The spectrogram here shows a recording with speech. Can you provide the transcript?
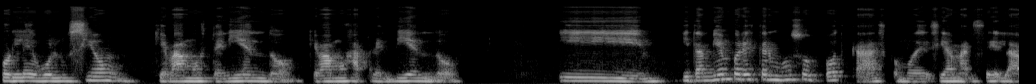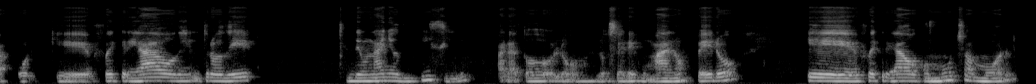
por la evolución que vamos teniendo, que vamos aprendiendo, y, también por este hermoso podcast, como decía Marcela, porque fue creado dentro de, de un año difícil para todos los, seres humanos, pero eh, fue creado con mucho amor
